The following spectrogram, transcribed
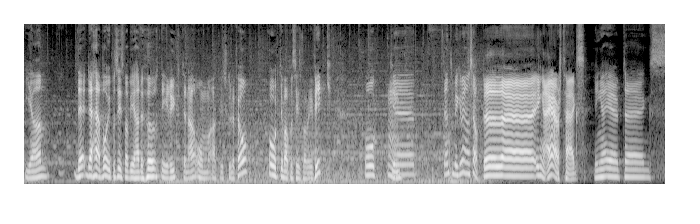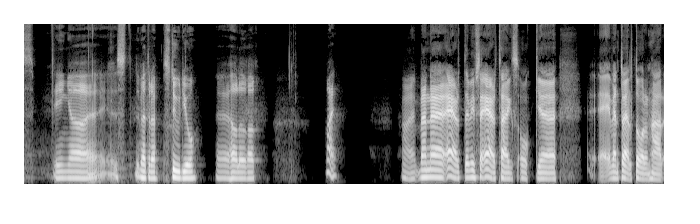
Ja, det, det här var ju precis vad vi hade hört i ryktena om att vi skulle få. Och det var precis vad vi fick. Och Mm. eh, det är inte mycket mer än så. Du, eh, inga airtags. Inga airtags, inga eh, vad heter det? studio eh, hörlurar. Nej. Nej, men eh, air, vill säga airtags och eh, eventuellt då den här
